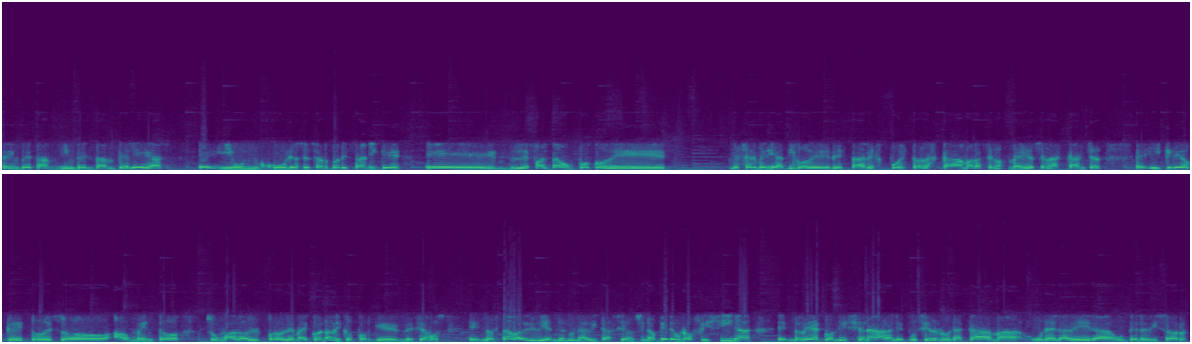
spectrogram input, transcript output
te inventan, inventan peleas, eh, y un Julio César Torresani que le faltaba un poco de de ser mediático, de, estar expuesto en las cámaras, en los medios, en las canchas, eh, y creo que todo eso aumentó, sumado al problema económico, porque decíamos, eh, no estaba viviendo en una habitación, sino que era una oficina eh, reacondicionada, le pusieron una cama, una heladera, un televisor,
